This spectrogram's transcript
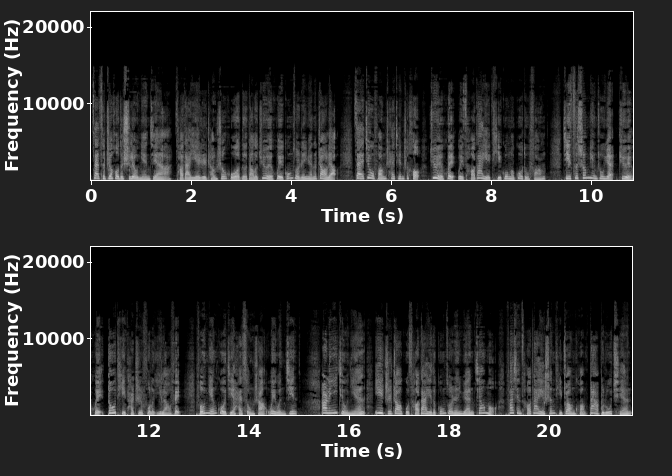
在此之后的十六年间啊，曹大爷日常生活得到了居委会工作人员的照料。在旧房拆迁之后，居委会为曹大爷提供了过渡房。几次生病住院，居委会都替他支付了医疗费。逢年过节还送上慰问金。二零一九年，一直照顾曹大爷的工作人员江某发现曹大爷身体状况大不如前，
